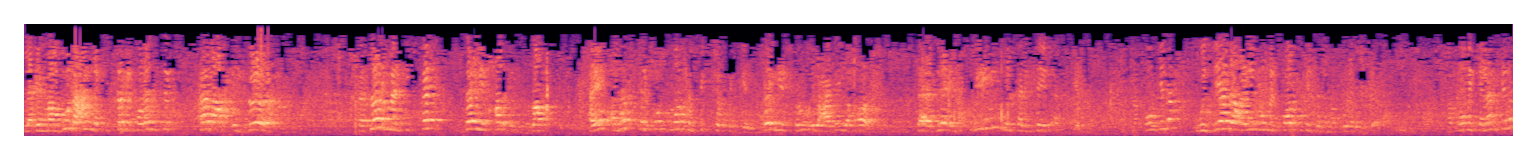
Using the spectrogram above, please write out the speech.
لكن موجودة عندك في كتاب الفورنسيك تبع البيرد فترمن تتفك زي الحرق بالظبط هيبقى نفس البوست مورتم بيكتشر في الجلد زي الحروق العادية خالص. فهتلاقي السكرين والكاريسيت أكتر مفهوم كده والزيادة عليهم البارتكلز اللي موجوده في الجلد مفهوم الكلام كده؟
